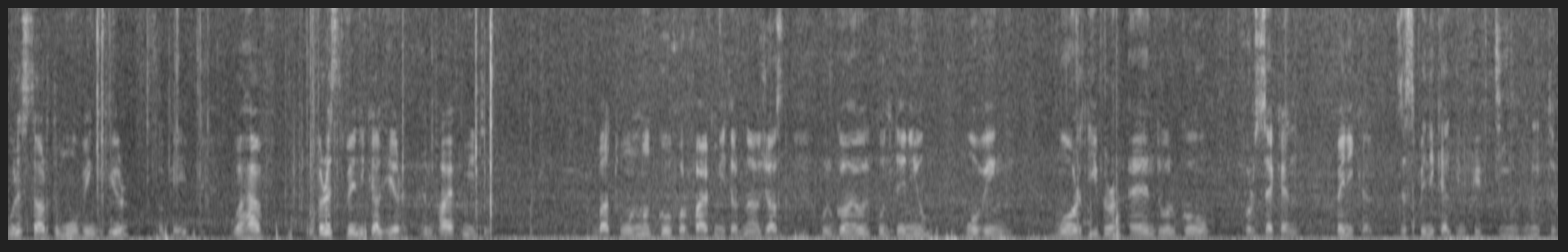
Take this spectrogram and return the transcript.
we'll start moving here okay? We have first pinnacle here in 5 meter. But we'll not go for 5 meter now just we'll go we'll continue moving more deeper and we'll go for second pinnacle. This pinnacle in 15 meter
